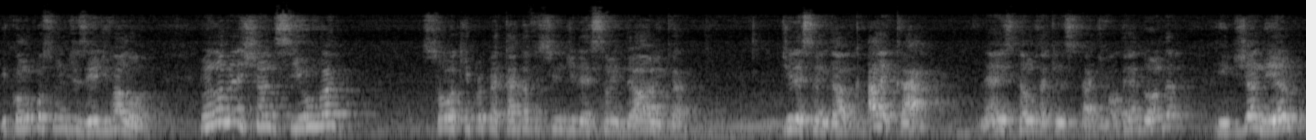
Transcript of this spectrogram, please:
e, como eu costumo dizer, de valor. Meu nome é Alexandre Silva, Sou aqui proprietário da oficina de direção hidráulica, direção hidráulica Alecar, né? Estamos aqui na cidade de Volta Redonda, Rio de Janeiro,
